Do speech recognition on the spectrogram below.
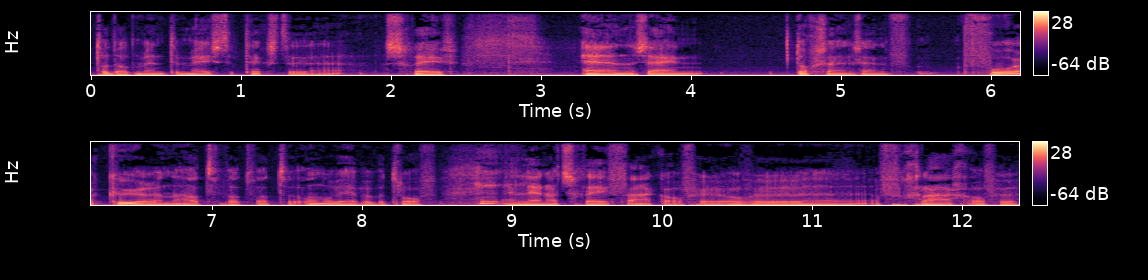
tot dat moment de meeste teksten eh, schreef. En zijn, toch zijn, zijn voorkeuren had wat, wat de onderwerpen betrof. En Lennart schreef vaak over, over eh, of graag over...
